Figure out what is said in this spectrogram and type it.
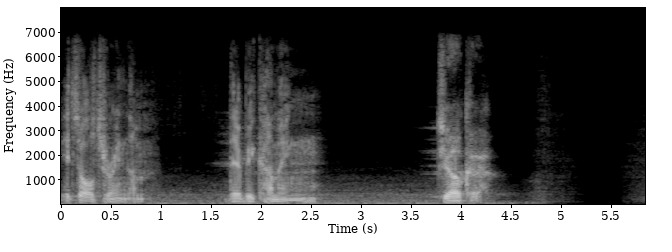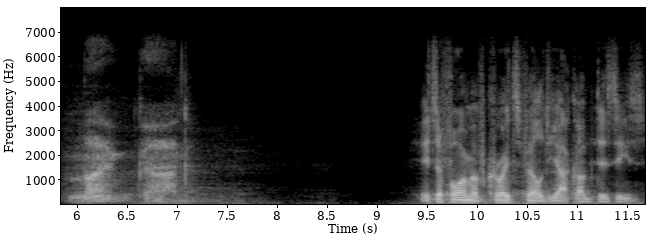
It's altering them. They're becoming... Joker. My god. It's a form of Creutzfeldt-Jakob disease,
